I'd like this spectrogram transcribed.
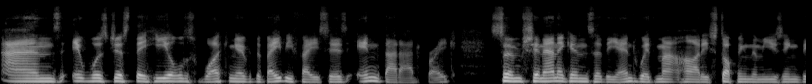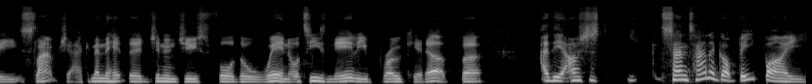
and it was just the heels working over the baby faces in that ad break. Some shenanigans at the end with Matt Hardy stopping them using the slapjack, and then they hit the gin and juice for the win. Ortiz nearly broke it up, but I, I was just Santana got beat by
